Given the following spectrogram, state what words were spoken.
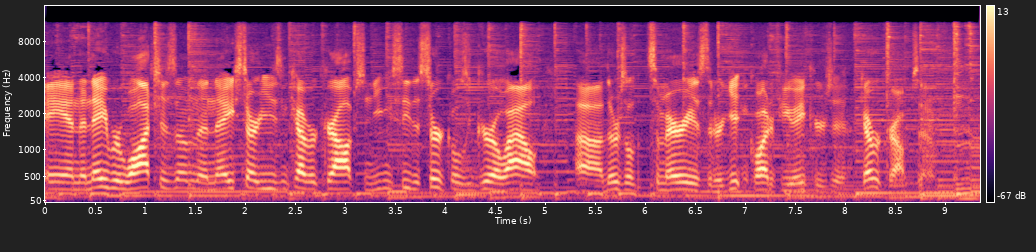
and a neighbor watches them and they start using cover crops and you can see the circles grow out. Uh, there's some areas that are getting quite a few acres of cover crops them.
